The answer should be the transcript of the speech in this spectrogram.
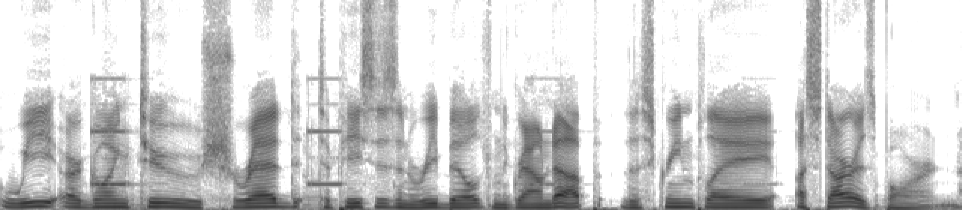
we are going to shred to pieces and rebuild from the ground up the screenplay A Star is Born.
